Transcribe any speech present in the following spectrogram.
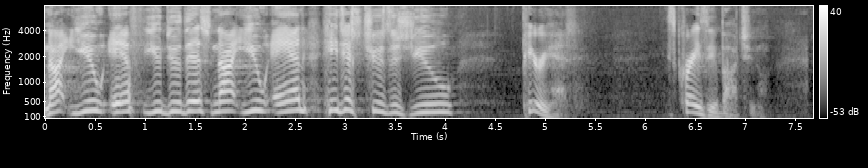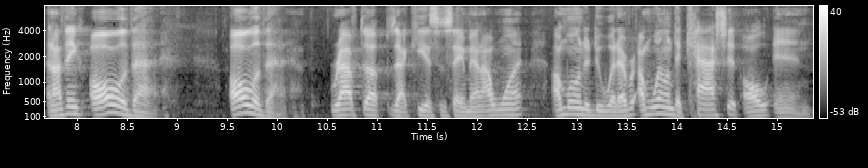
Not you if you do this, not you and, he just chooses you, period. He's crazy about you. And I think all of that, all of that wrapped up Zacchaeus to say, man, I want, I'm willing to do whatever, I'm willing to cash it all in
